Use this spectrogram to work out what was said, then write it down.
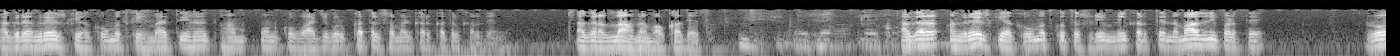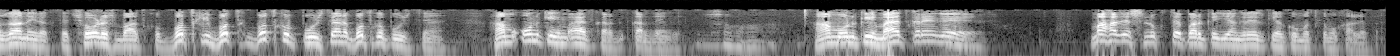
اگر انگریز کی حکومت کے حمایتی ہیں تو ہم ان کو واجب القتل سمجھ کر قتل کر دیں گے۔ اگر اللہ ہمیں موقع دے تو۔ اگر انگریز کی حکومت کو تسلیم نہیں کرتے، نماز نہیں پڑھتے، روزہ نہیں رکھتے، چھوڑ اس بات کو، بت کی بت بت کو پوجتے ہیں نا بت کو پوجتے ہیں۔ ہم ان کی حمایت کر دیں گے۔ ہم ان کی حمایت کریں گے۔ محض اس نقطے پر کہ یہ انگریز کی حکومت کے مخالف ہے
